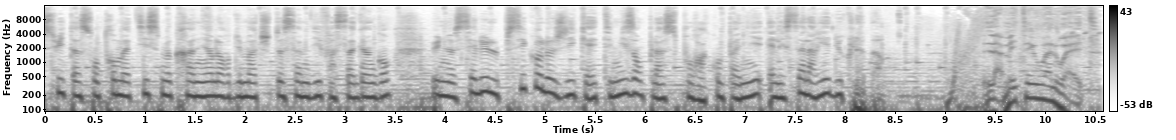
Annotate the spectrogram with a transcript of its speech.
suite à son traumatisme crânien lors du match de samedi face à Guingamp. Une cellule psychologique a été mise en place pour accompagner les salariés du club. La météo Alouette.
